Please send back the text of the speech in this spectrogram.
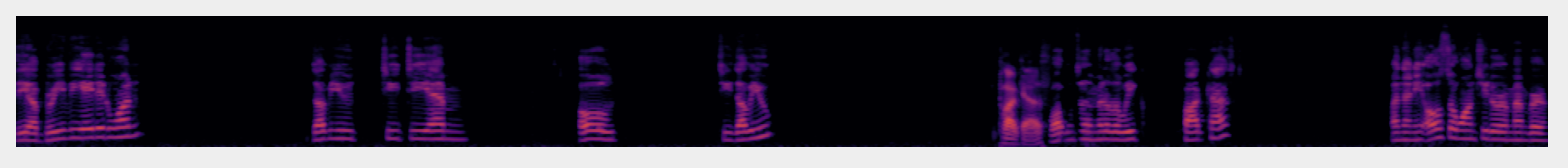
The abbreviated one, WTTM OTW, Podcast. Welcome to the Middle of the Week podcast. And then he also wants you to remember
